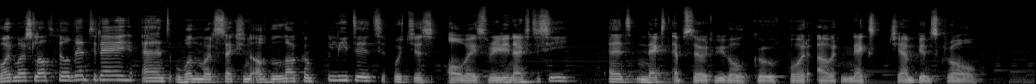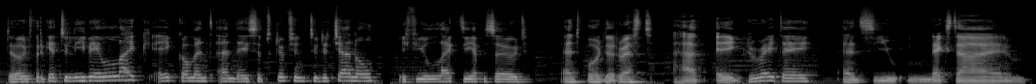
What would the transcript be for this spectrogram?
One more slot filled in today and one more section of the log completed, which is always really nice to see. And next episode we will go for our next champion scroll. Don't forget to leave a like, a comment and a subscription to the channel if you liked the episode. And for the rest, have a great day and see you next time.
